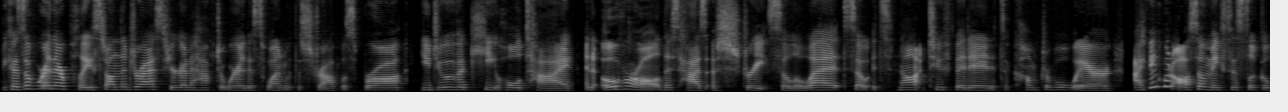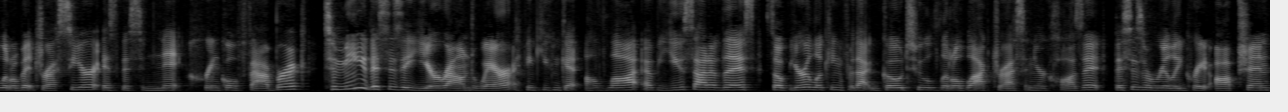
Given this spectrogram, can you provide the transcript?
Because of where they're placed on the dress, you're gonna have to wear this one with a strapless bra. You do have a keyhole tie, and overall, this has a straight silhouette, so it's not too fitted. It's a comfortable wear. I think what also makes this look a little bit dressier is this knit crinkle fabric. To me, this is a year-round wear. I think you can get a lot of use out of this. So if you're looking for that go-to little black dress in your closet, this is a really great option.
